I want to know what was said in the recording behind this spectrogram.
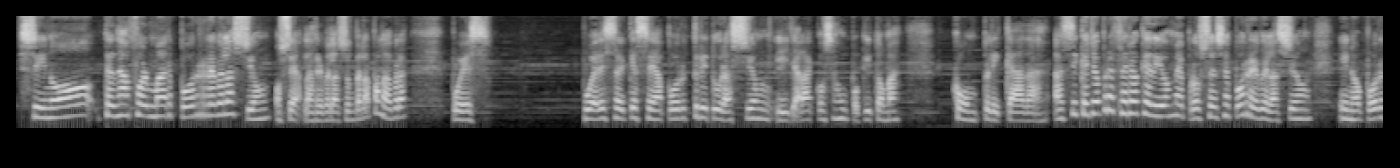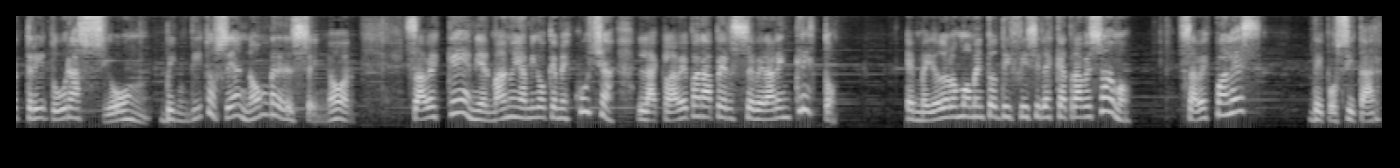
si no te dejas formar por revelación, o sea, la revelación de la palabra, pues puede ser que sea por trituración y ya la cosa es un poquito más complicada. Así que yo prefiero que Dios me procese por revelación y no por trituración. Bendito sea el nombre del Señor. ¿Sabes qué, mi hermano y amigo que me escucha? La clave para perseverar en Cristo, en medio de los momentos difíciles que atravesamos, ¿sabes cuál es? Depositar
